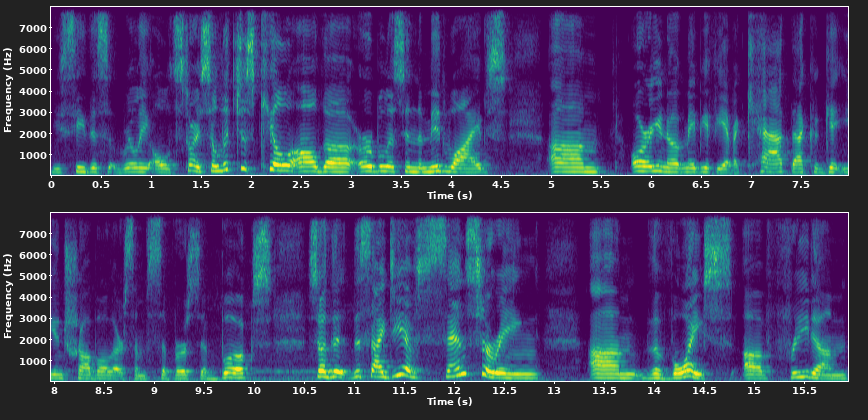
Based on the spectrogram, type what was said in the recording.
You see this really old story. So let's just kill all the herbalists and the midwives. Um, or you know maybe if you have a cat that could get you in trouble or some subversive books so the, this idea of censoring um, the voice of freedom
